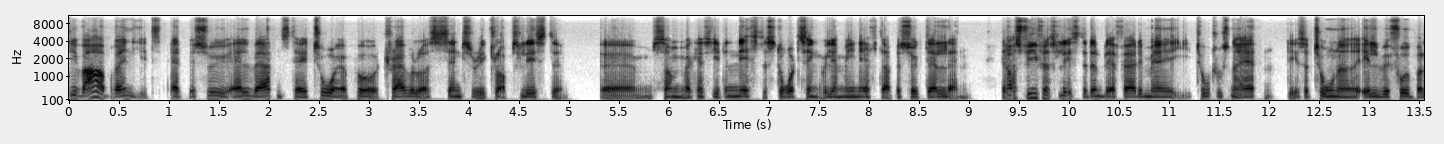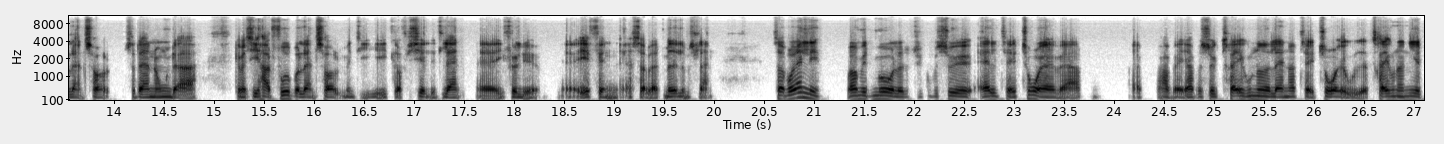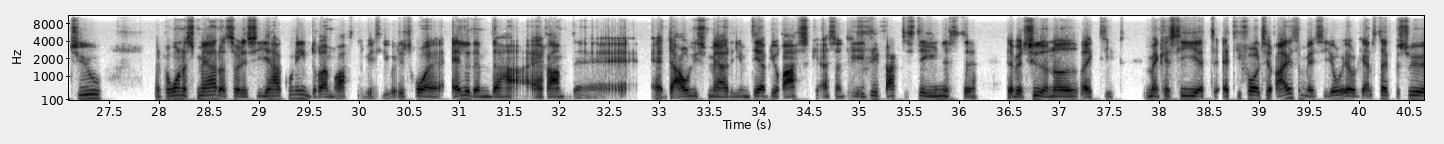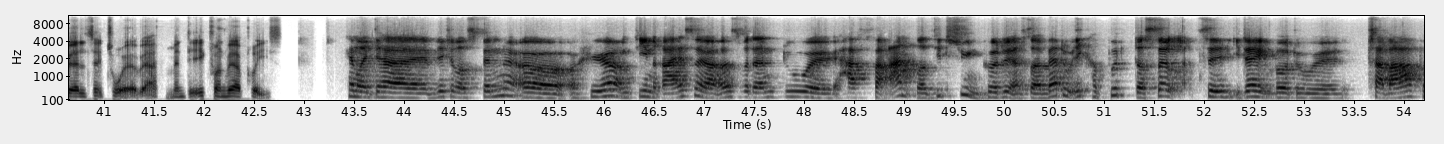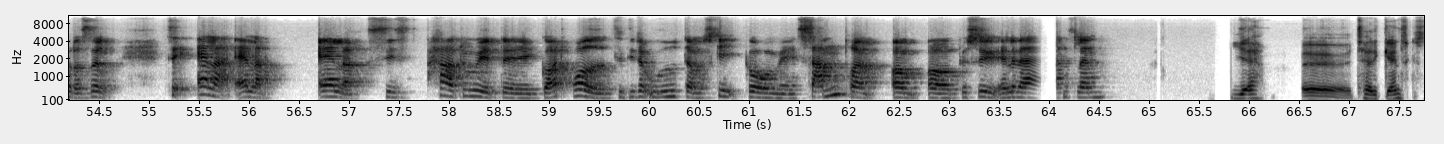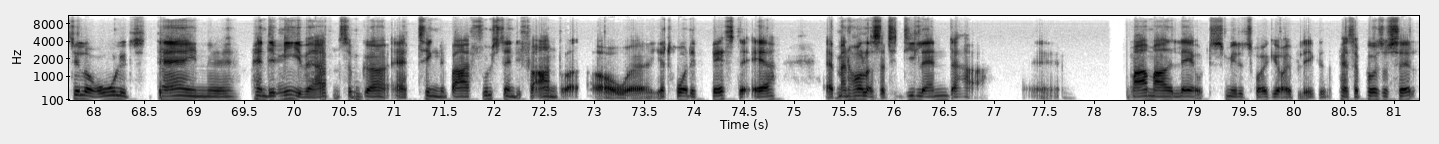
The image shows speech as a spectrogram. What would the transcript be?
Det var oprindeligt at besøge alle verdens territorier på Travelers Century Clubs liste, øh, som man kan sige den næste store ting, vil jeg mene, efter at have besøgt alle lande. Der er også FIFAs liste, den bliver færdig med i 2018. Det er så 211 fodboldlandshold, så der er nogen, der kan man sige, har et fodboldlandshold, men de er ikke officielt et land, øh, ifølge øh, FN, altså været medlemsland. Så oprindeligt var mit mål, at du skulle besøge alle territorier i verden. Jeg har, jeg har besøgt 300 lande og territorier ud af 329, men på grund af smerter, så vil jeg sige, at jeg har kun én drøm resten af mit liv, og det tror jeg, at alle dem, der har, er ramt af, af daglig smerte, jamen det er at blive rask. Altså det, det er faktisk det eneste, der betyder noget rigtigt man kan sige, at, at i forhold til rejsemæssigt, jo, jeg vil gerne stadig besøge alle territorier i verden, men det er ikke for enhver pris. Henrik, det har øh, virkelig været spændende at, at høre om din rejse, og også hvordan du øh, har forandret dit syn på det, altså hvad du ikke har budt dig selv til i dag, hvor du øh, tager vare på dig selv. Til aller, aller, aller sidst, har du et øh, godt råd til de derude, der måske går med samme drøm om at besøge alle verdens lande? Ja, øh, tag det ganske stille og roligt. Der er en øh, pandemi i verden, som gør, at tingene bare er fuldstændig forandret. Og øh, jeg tror, det bedste er, at man holder sig til de lande, der har øh, meget, meget lavt smittetryk i øjeblikket. Passer på sig selv.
